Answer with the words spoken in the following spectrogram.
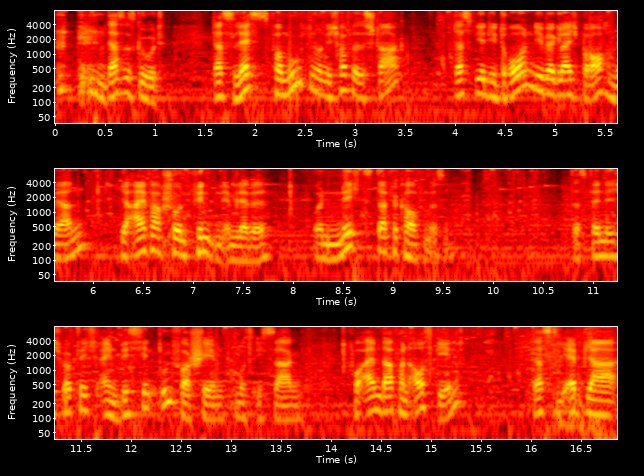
das ist gut. Das lässt vermuten, und ich hoffe, es ist stark, dass wir die Drohnen, die wir gleich brauchen werden, hier einfach schon finden im Level. Und nichts dafür kaufen müssen. Das fände ich wirklich ein bisschen unverschämt, muss ich sagen. Vor allem davon ausgehend, dass die App ja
